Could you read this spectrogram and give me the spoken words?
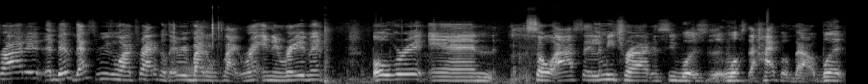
tried it, and that's the reason why I tried it because everybody was like ranting and raving over it and so I say let me try it and see what's the, what's the hype about. But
